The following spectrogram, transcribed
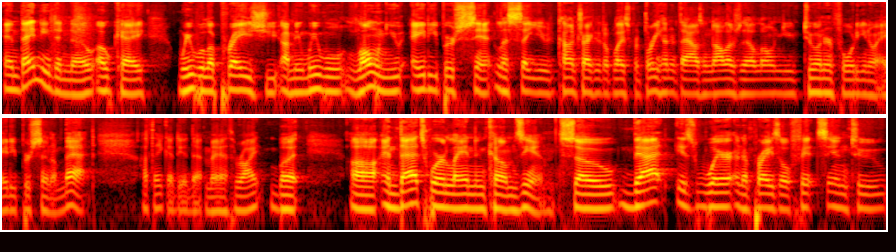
and they need to know, okay, we will appraise you. I mean, we will loan you eighty percent. Let's say you contracted a place for three hundred thousand dollars, they'll loan you two hundred forty. You know, eighty percent of that. I think I did that math right, but. Uh, and that's where Landon comes in. So that is where an appraisal fits into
